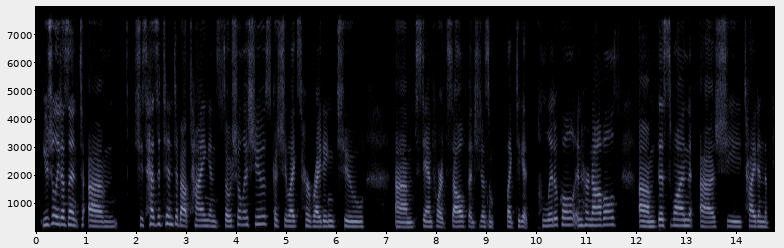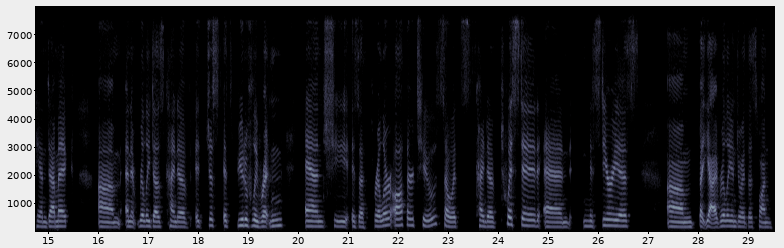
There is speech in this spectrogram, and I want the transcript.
usually doesn't, um, she's hesitant about tying in social issues because she likes her writing to um, stand for itself and she doesn't like to get political in her novels. Um, this one, uh, she tied in the pandemic. Um, and it really does kind of, it just, it's beautifully written and she is a thriller author too so it's kind of twisted and mysterious um, but yeah i really enjoyed this one.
